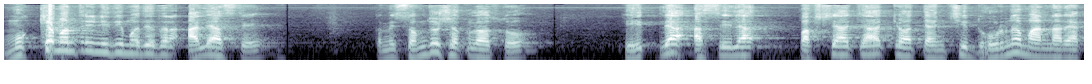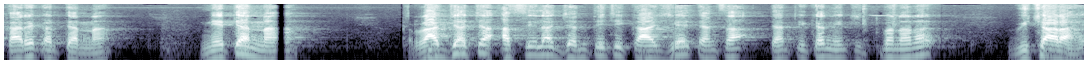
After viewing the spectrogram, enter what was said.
मुख्यमंत्री निधीमध्ये जर आले असते तर मी समजू शकलो असतो की इथल्या असलेल्या पक्षाच्या किंवा त्यांची धोरणं मानणाऱ्या कार्यकर्त्यांना नेत्यांना राज्याच्या असलेल्या जनतेची काळजी आहे त्यांचा त्या ठिकाणी चित्तमनाला विचार आहे.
